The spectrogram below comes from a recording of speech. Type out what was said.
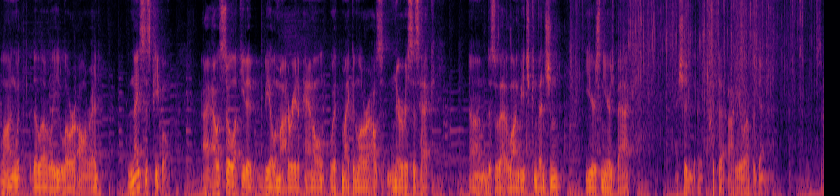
along with the lovely Laura Allred. Nicest people. I, I, was so lucky to be able to moderate a panel with Mike and Laura. I was nervous as heck. Um, this was at a Long Beach convention years and years back. I should uh, put the audio up again. So,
